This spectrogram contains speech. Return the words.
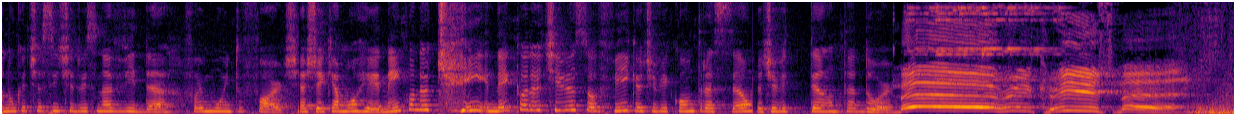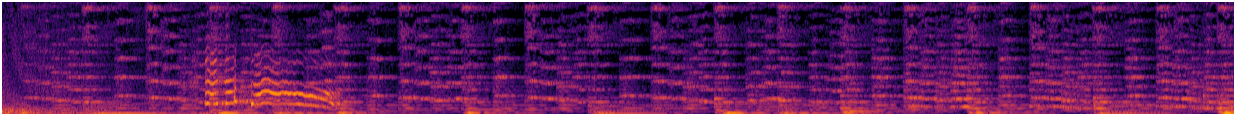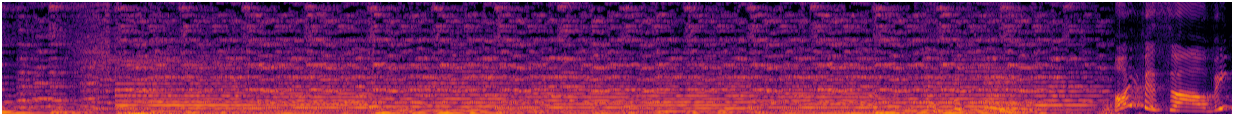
Eu nunca tinha sentido isso na vida. Foi muito forte. achei que ia morrer. Nem quando eu tinha, nem quando eu tive a Sofia, que eu tive contração, eu tive tanta dor. Merry Christmas! Pessoal, bem-vindos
